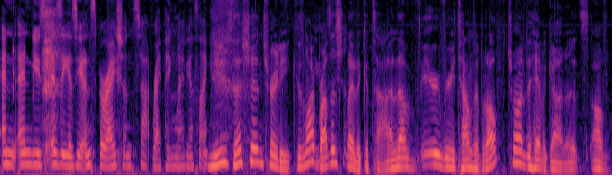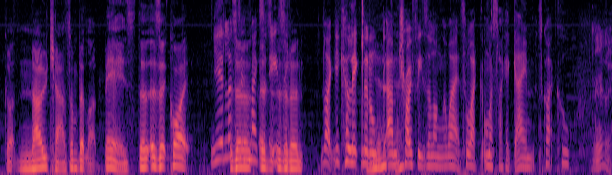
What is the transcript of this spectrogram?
and, and use Izzy as your inspiration. Start rapping maybe or something. Musician, Trudy, because my brothers play the guitar and they're very, very talented. But I've tried to have a go at it. It's, I've got no chance. I'm a bit like Baz. Is it quite? Yeah, it, Is looks, it, it makes is, it easy. is it a? Like you collect little Yeah, um, okay. trophies along the way. It's like almost like a game. It's quite cool. Really?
